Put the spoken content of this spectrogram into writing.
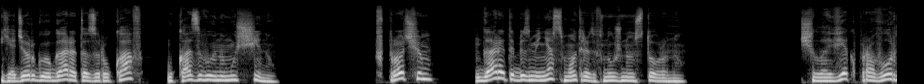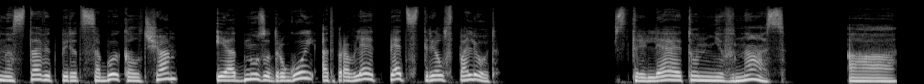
Я дергаю Гаррета за рукав, указываю на мужчину. Впрочем, Гаррет и без меня смотрит в нужную сторону. Человек проворно ставит перед собой колчан и одну за другой отправляет пять стрел в полет. Стреляет он не в нас, а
